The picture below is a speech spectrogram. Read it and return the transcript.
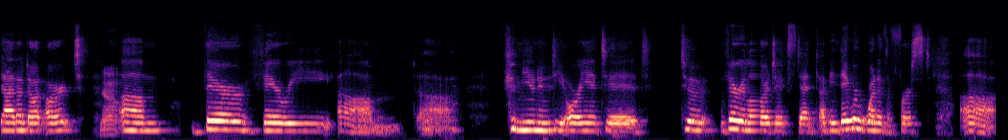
Data.art. No. Um, they're very um, uh, community oriented to a very large extent. I mean, they were one of the first uh,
